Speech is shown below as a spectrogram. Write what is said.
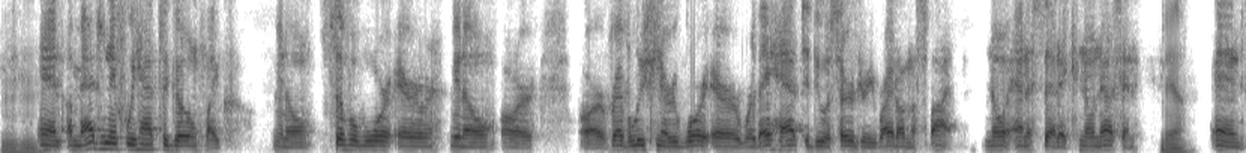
Mhm. and imagine if we had to go like you know civil war era you know or or revolutionary war era where they had to do a surgery right on the spot no anesthetic no nothing Yeah. and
